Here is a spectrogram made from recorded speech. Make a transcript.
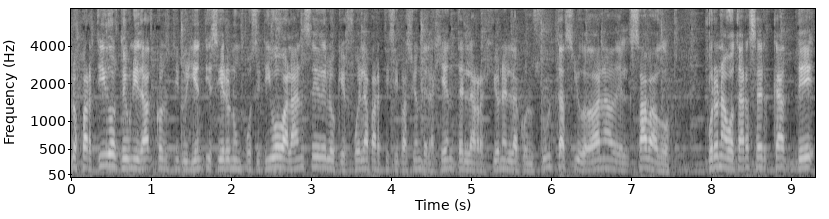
Los partidos de unidad constituyente hicieron un positivo balance de lo que fue la participación de la gente en la región en la consulta ciudadana del sábado fueron a votar cerca de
